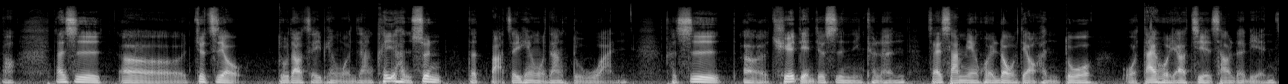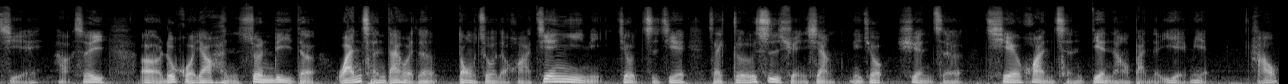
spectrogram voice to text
啊，但是呃，就只有读到这一篇文章，可以很顺的把这篇文章读完。可是呃，缺点就是你可能在上面会漏掉很多我待会要介绍的连接。好，所以呃，如果要很顺利的完成待会的动作的话，建议你就直接在格式选项，你就选择切换成电脑版的页面。好，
